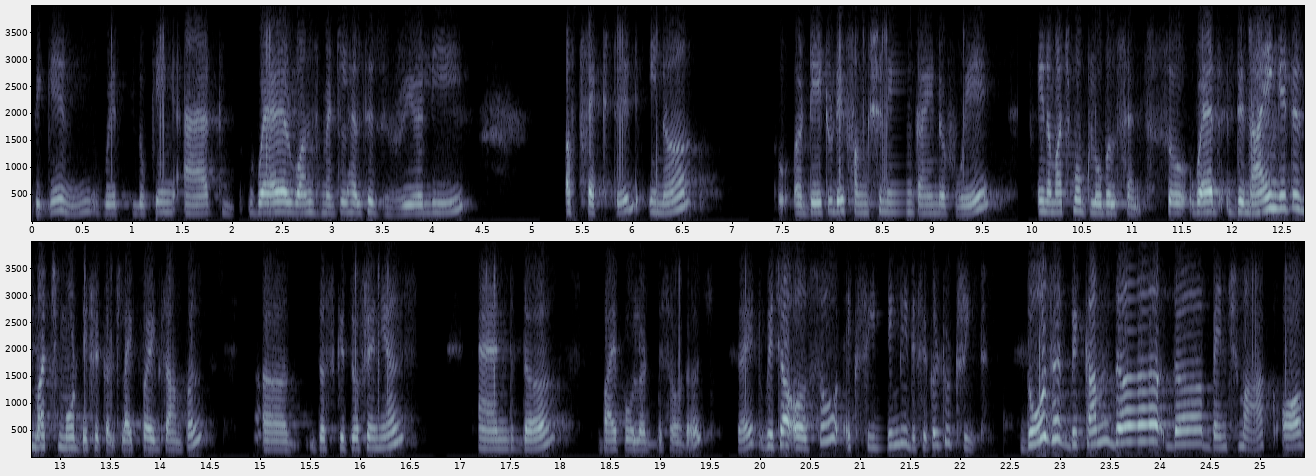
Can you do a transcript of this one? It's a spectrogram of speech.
begin with looking at where one's mental health is really affected in a, a day-to-day functioning kind of way in a much more global sense. So where denying it is much more difficult. Like for example, uh, the schizophrenias and the bipolar disorders, right, which are also exceedingly difficult to treat. Those have become the, the benchmark of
